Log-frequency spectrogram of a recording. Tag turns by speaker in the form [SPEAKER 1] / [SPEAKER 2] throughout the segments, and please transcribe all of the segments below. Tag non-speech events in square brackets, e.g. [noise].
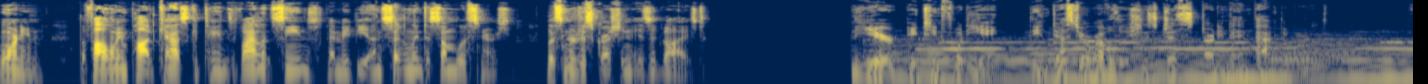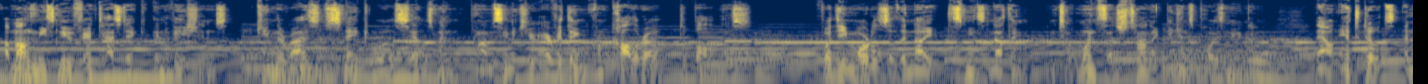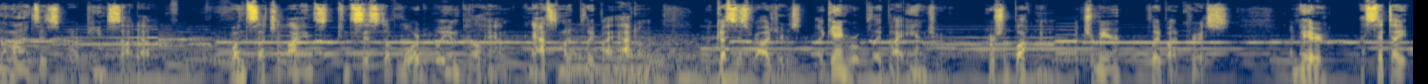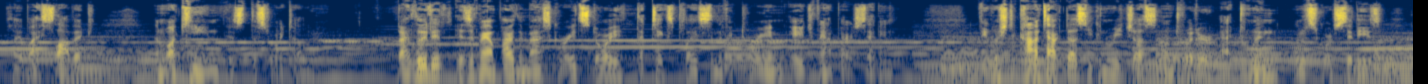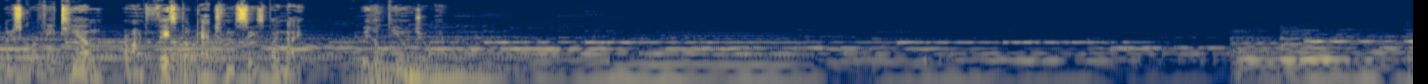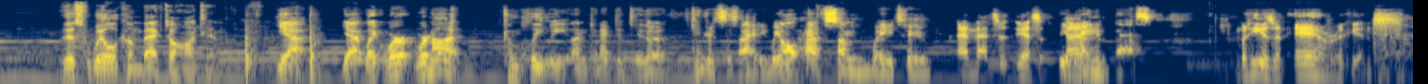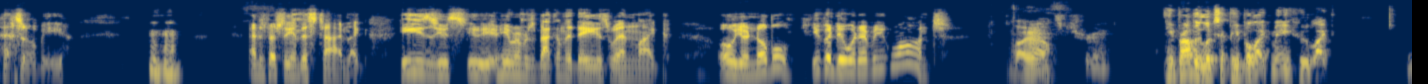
[SPEAKER 1] Warning the following podcast contains violent scenes that may be unsettling to some listeners. Listener discretion is advised. In the year 1848, the Industrial Revolution is just starting to impact the world. Among these new fantastic innovations came the rise of snake oil salesmen promising to cure everything from cholera to baldness. For the immortals of the night, this means nothing until one such tonic begins poisoning them. Now, antidotes and alliances are being sought out. One such alliance consists of Lord William Pelham, an Assamite played by Adam, Augustus Rogers, a gangrel played by Andrew, Herschel Buckman, a Tremere played by Chris, Amir, a Setite played by Slavic, and Joaquin is the storyteller. Diluted is a Vampire the Masquerade story that takes place in the Victorian age vampire setting. If you wish to contact us, you can reach us on Twitter at twin underscore cities underscore VTM or on Facebook at Twin Cities by Night. We hope you enjoy.
[SPEAKER 2] This will come back to haunt him.
[SPEAKER 3] Yeah, yeah. Like we're we're not completely unconnected to the kindred society. We all have some way to
[SPEAKER 4] and that's yes.
[SPEAKER 3] be a
[SPEAKER 4] and-
[SPEAKER 3] pain in the ass.
[SPEAKER 4] but he is an arrogant [laughs] sob,
[SPEAKER 3] hmm
[SPEAKER 4] and especially in this time, like he's used. He he remembers back in the days when like, oh, you're noble, you can do whatever you want.
[SPEAKER 1] Oh, yeah.
[SPEAKER 3] true. He probably looks at people like me who like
